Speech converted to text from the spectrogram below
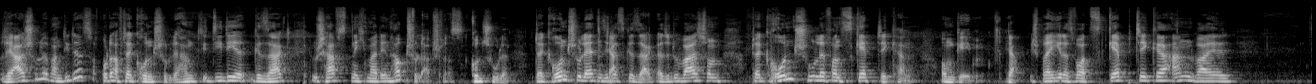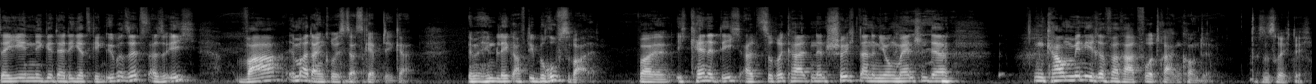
Realschule, waren die das? Oder auf der Grundschule? Haben die, die dir gesagt, du schaffst nicht mal den Hauptschulabschluss? Grundschule. Auf der Grundschule hätten sie Ja. das gesagt. Also du warst schon auf der Grundschule von Skeptikern umgeben. Ja. Ich spreche das Wort Skeptiker an, weil derjenige, der dir jetzt gegenüber sitzt, also ich, war immer dein größter Skeptiker im Hinblick auf die Berufswahl. Weil ich kenne dich als zurückhaltenden, schüchternen jungen Menschen, der ein kaum Mini-Referat vortragen konnte. Das ist richtig.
